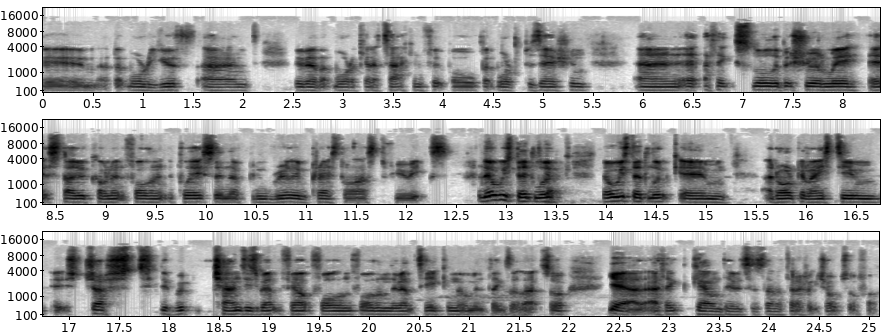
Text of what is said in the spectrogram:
um, a bit more youth and maybe a bit more kind of attacking football, a bit more possession. And I think slowly but surely it's now coming out and falling into place. And I've been really impressed the last few weeks. And they always did look, they always did look um, an organised team. It's just the chances weren't felt falling for them, they weren't taking them, and things like that. So, yeah, I think Callum Davids has done a terrific job so far.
